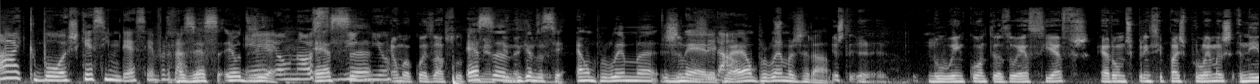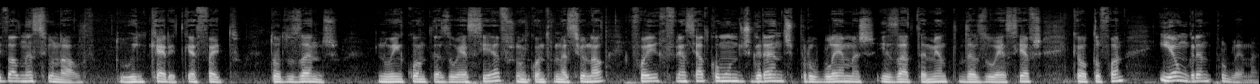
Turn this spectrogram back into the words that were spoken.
Ai, que boa, esqueci-me dessa, é verdade. Mas essa, eu diria, é, é o nosso essa, É uma coisa absolutamente Essa, digamos assim, é um problema genérico, é? é? um problema geral. Este, uh, no encontro das OSFs, era um dos principais problemas a nível nacional. Do inquérito que é feito todos os anos no encontro das OSFs, no encontro nacional, foi referenciado como um dos grandes problemas exatamente das OSFs, que é o telefone, e é um grande problema.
